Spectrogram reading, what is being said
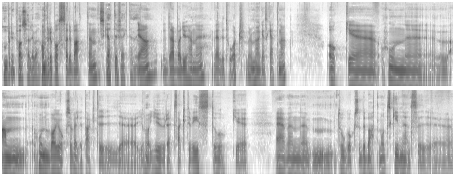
Pomperipossa-debatten. Pomperipossa-debatten. Skatteeffekten. Ja, det drabbade ju henne väldigt hårt med de höga skatterna. Och eh, hon, an, hon var ju också väldigt aktiv i, hon var djurrättsaktivist och även eh, tog också debatt mot skinheads i, eh,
